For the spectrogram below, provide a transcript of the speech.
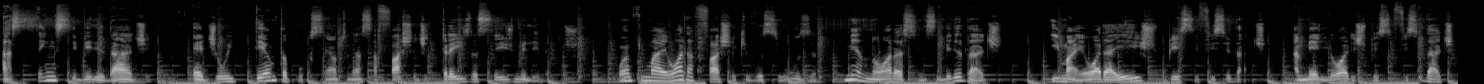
a sensibilidade é de 80% nessa faixa de 3 a 6 milímetros. Quanto maior a faixa que você usa, menor a sensibilidade e maior a especificidade. A melhor especificidade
